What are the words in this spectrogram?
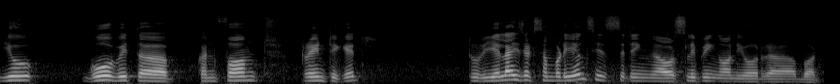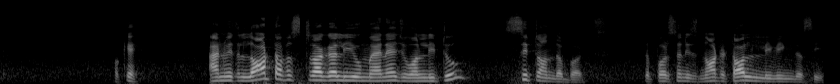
You go with a confirmed train ticket to realize that somebody else is sitting or sleeping on your uh, berth Okay. And with a lot of struggle, you manage only to sit on the berth. The person is not at all leaving the seat.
